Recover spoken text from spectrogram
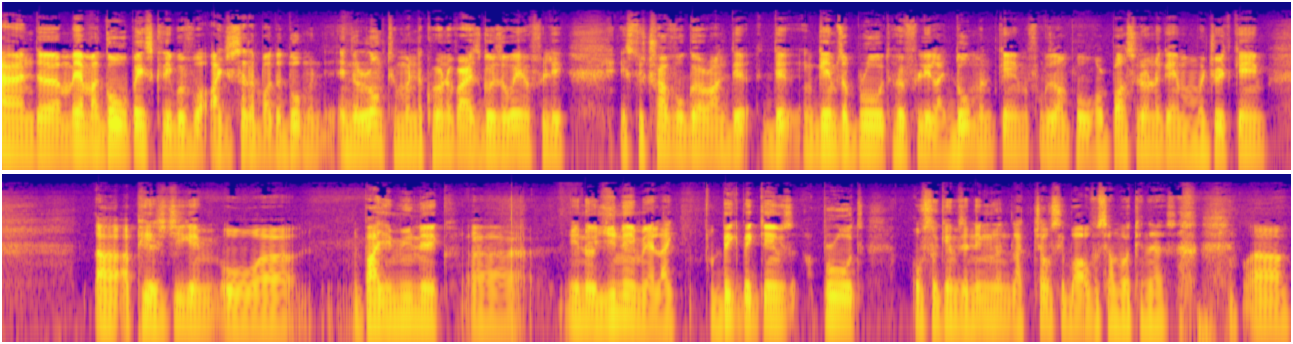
and um, yeah my goal basically with what i just said about the dortmund in the long term when the coronavirus goes away hopefully is to travel go around di- di- in games abroad hopefully like dortmund game for example or barcelona game or madrid game uh, a PSG game or uh, Bayern Munich, uh, you know, you name it, like big, big games abroad, also games in England, like Chelsea, but obviously I'm working there. So, um,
